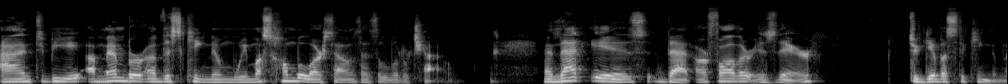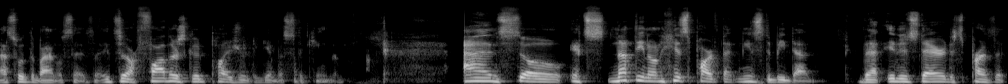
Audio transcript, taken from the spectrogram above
And to be a member of this kingdom, we must humble ourselves as a little child. And that is that our Father is there to give us the kingdom. That's what the Bible says. It's our Father's good pleasure to give us the kingdom. And so it's nothing on his part that needs to be done that it is there, it is present.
